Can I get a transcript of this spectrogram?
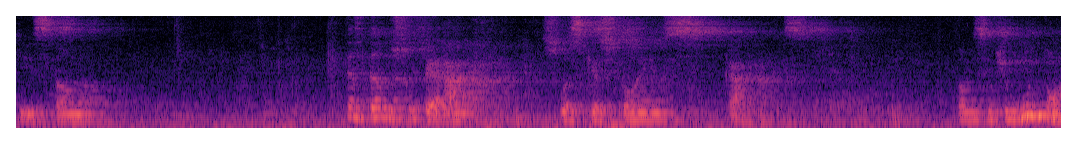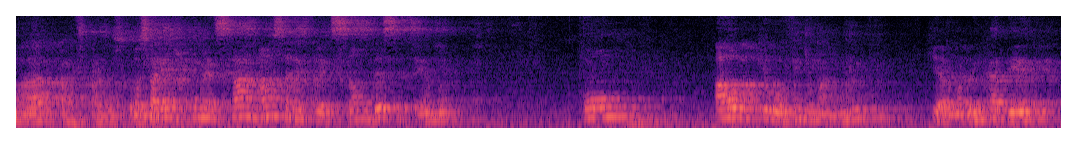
que estão tentando superar suas questões kármicas. Então, me senti muito honrado de participar desse projeto. Gostaria de começar a nossa reflexão desse tema com algo que eu ouvi de um amigo, que era uma brincadeira,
